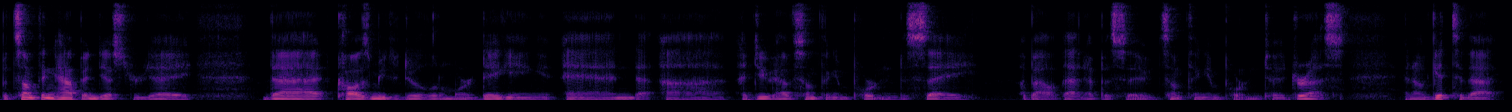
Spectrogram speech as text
but something happened yesterday that caused me to do a little more digging, and uh, I do have something important to say about that episode, something important to address, and I'll get to that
